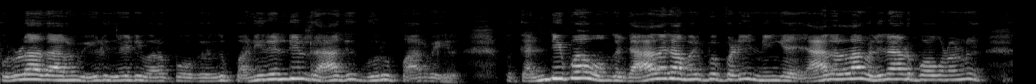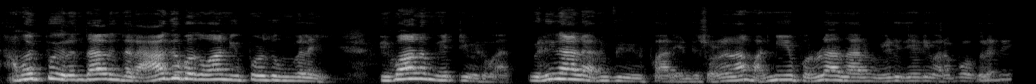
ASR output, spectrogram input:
பொருளாதாரம் வீடு தேடி வரப்போகிறது. பனிரெண்டில் ராகு குரு பார்வையில். இப்போ கண்டிப்பாக உங்கள் ஜாதக அமைப்புப்படி நீங்கள் யாரெல்லாம் வெளிநாடு போகணும்னு அமைப்பு இருந்தால் இந்த ராகு பகவான் இப்பொழுது உங்களை விமானம் ஏற்றி விடுவார். வெளிநாடு அனுப்பி வைப்பார் என்று சொல்லலாம். அந்நிய பொருளாதாரம் வீடு தேடி வரப்போகிறது.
